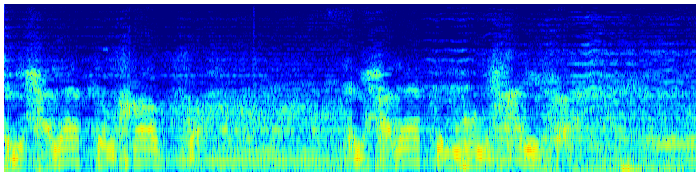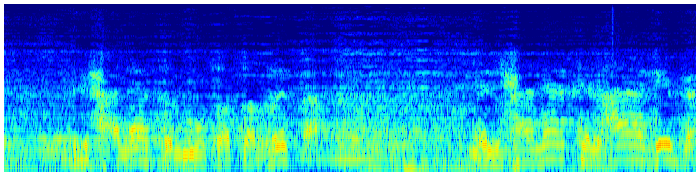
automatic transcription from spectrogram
الحالات الخاصة؟ الحالات المنحرفة؟ الحالات المتطرفة الحالات العاجزة.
